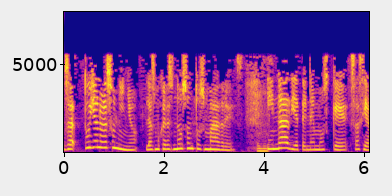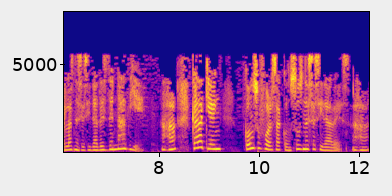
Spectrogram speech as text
O sea, tú ya no eres un niño, las mujeres no son tus madres y nadie tenemos que saciar las necesidades de nadie. Ajá. Cada quien con su fuerza, con sus necesidades. Ajá.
